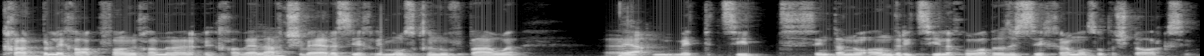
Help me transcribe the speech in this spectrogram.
körperlich angefangen. Ich habe, ich habe ja. einfach schwerer sich, ein bisschen Muskeln aufbauen. Äh, ja. Mit der Zeit sind dann noch andere Ziele gekommen, aber das ist sicher einmal so der Start gewesen.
